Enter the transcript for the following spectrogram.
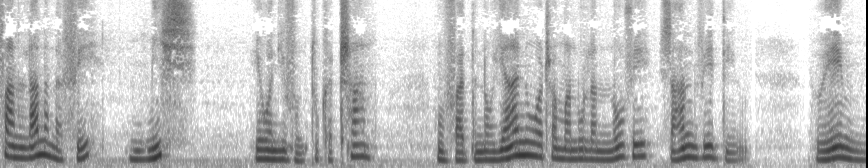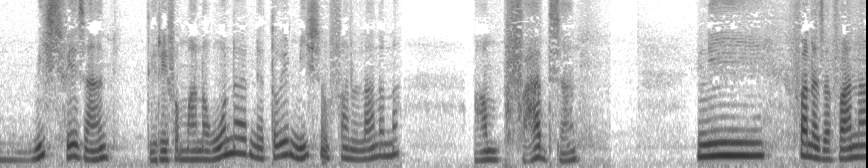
fanolanana ve misy eo anivon'ny tokantrano? ny vadinao ihany ohatra manolana anao ve zany ve de hoe misy ve zany de rehefa manahoana ary ny atao hoe misy ny fanolanana amin'ny mpivady zany ny fanazavana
